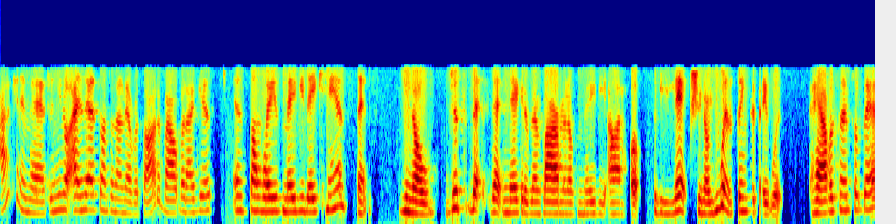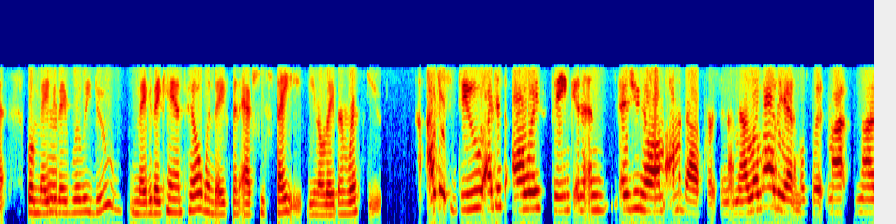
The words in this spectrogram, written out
I can imagine, you know, and that's something I never thought about, but I guess in some ways maybe they can sense, you know, just that that negative environment of maybe I'm up to be next. You know, you wouldn't think that they would have a sense of that, but maybe they really do. Maybe they can tell when they've been actually saved. You know, they've been rescued. I just do. I just always think, and and as you know, I'm I'm a dog person. I mean, I love all the animals, but my my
